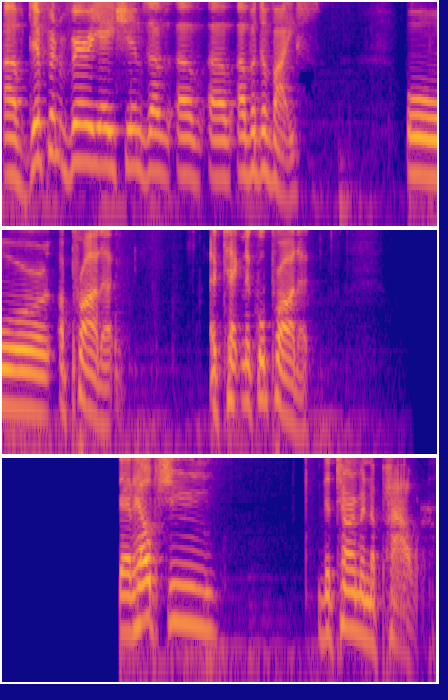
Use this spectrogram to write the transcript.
of different variations of, of, of, of a device or a product, a technical product that helps you determine the power.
